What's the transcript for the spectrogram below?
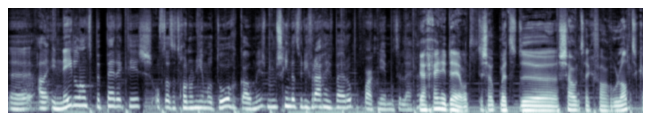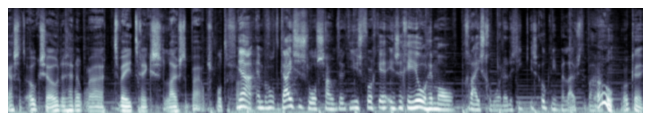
eh, in Nederland beperkt is, of dat het gewoon nog niet helemaal doorgekomen is. Maar misschien dat we die vraag even bij Europa Park neer moeten leggen. Ja, geen idee. Want het is ook met de soundtrack van Rolantica is dat ook zo. Er zijn ook maar twee tracks luisterbaar op Spotify. Ja, en bijvoorbeeld Geiselslos soundtrack, die is vorige keer in zijn geheel helemaal grijs geworden. Dus die is ook niet meer luisterbaar. Oh, oké.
